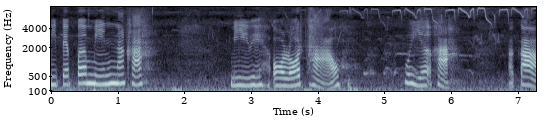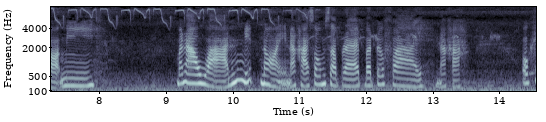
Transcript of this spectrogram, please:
มีเปปเปอร์มินต์นะคะ มีโอโรสขาวอุ้ยเยอะค่ะ แล้วก็มีมะนาวหวานนิดหน่อยนะคะ ส้มสเปรดบัตเตอร์ไฟนะคะ โอเค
